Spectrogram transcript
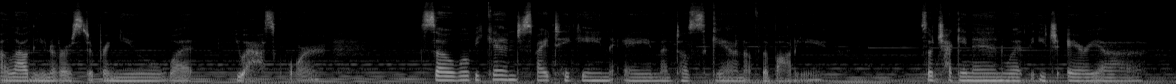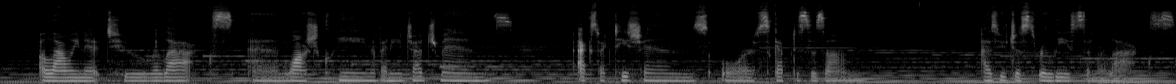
allow the universe to bring you what you ask for. So, we'll begin just by taking a mental scan of the body. So, checking in with each area, allowing it to relax and wash clean of any judgments, expectations, or skepticism as you just release and relax.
